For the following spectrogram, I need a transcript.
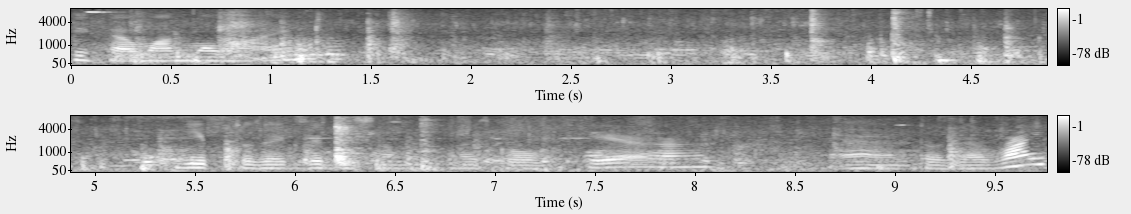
We have one more line. Deep to the exhibition. Let's go here and to the right.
